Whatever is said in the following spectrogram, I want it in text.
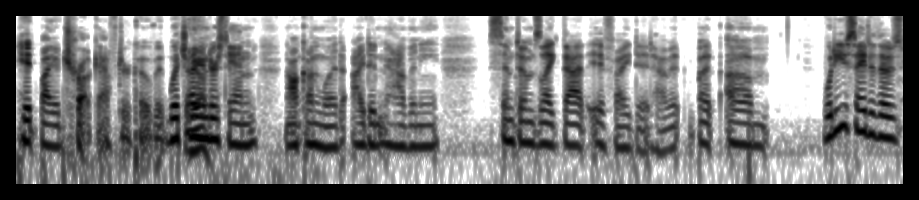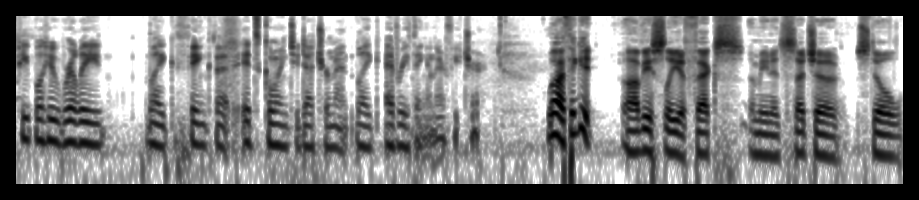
hit by a truck after COVID, which I understand. Knock on wood, I didn't have any symptoms like that if I did have it. But um, what do you say to those people who really like think that it's going to detriment like everything in their future? Well, I think it obviously affects. I mean, it's such a still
